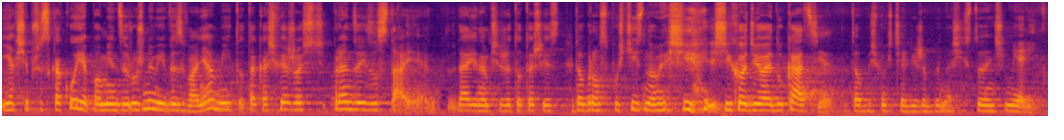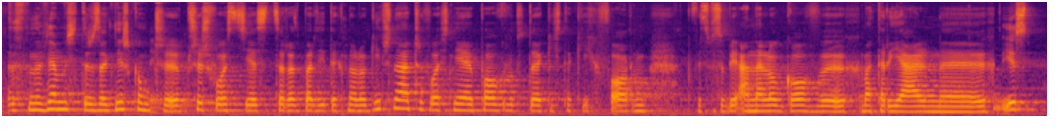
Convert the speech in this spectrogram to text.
Jak się przeskakuje pomiędzy różnymi wyzwaniami, to taka świeżość prędzej zostaje. Wydaje nam się, że to też jest dobrą spuścizną, jeśli, jeśli chodzi o edukację. To byśmy chcieli, żeby nasi studenci mieli. Zastanawiamy się też z Agnieszką, czy przyszłość jest coraz bardziej technologiczna, czy właśnie powrót do jakichś takich form, powiedzmy sobie, analogowych, materialnych. Jest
